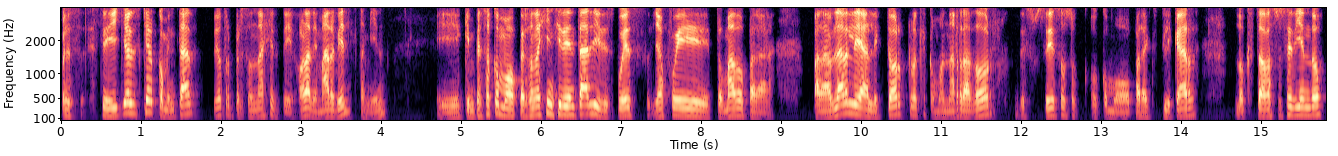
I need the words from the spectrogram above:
pues este, yo les quiero comentar de otro personaje de ahora de Marvel también, eh, que empezó como personaje incidental y después ya fue tomado para, para hablarle al lector, creo que como narrador de sucesos o, como para explicar lo que estaba sucediendo,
